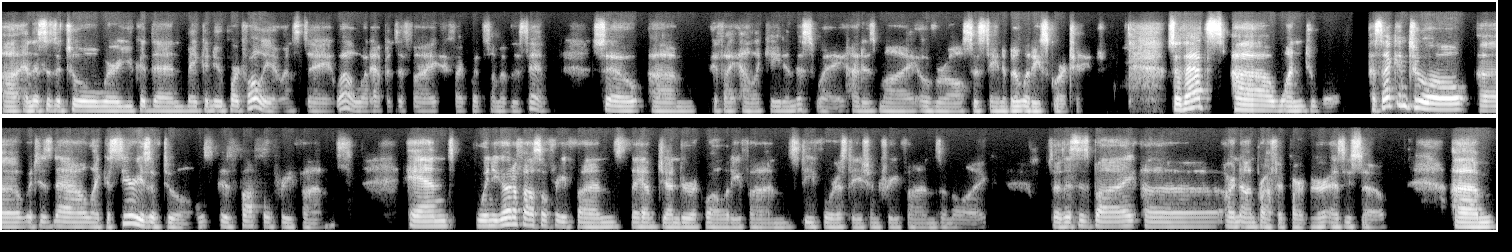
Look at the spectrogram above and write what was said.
uh, and this is a tool where you could then make a new portfolio and say, well, what happens if I if I put some of this in? So um, if I allocate in this way, how does my overall sustainability score change? So that's uh, one tool. A second tool, uh, which is now like a series of tools, is fossil-free funds. And when you go to fossil-free funds, they have gender equality funds, deforestation-free funds, and the like. So this is by uh, our nonprofit partner, As You Sow. Um,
